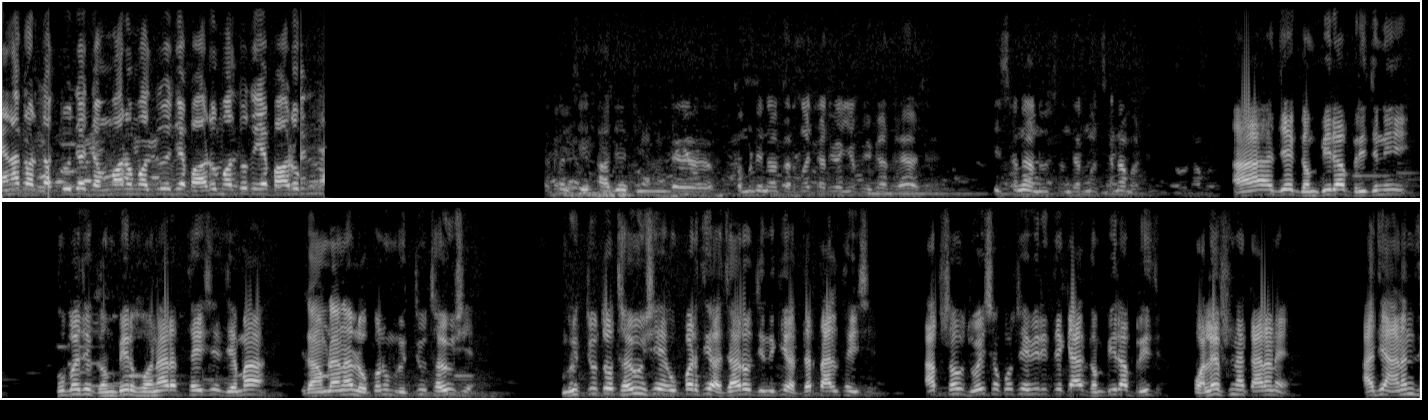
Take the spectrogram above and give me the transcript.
એના કરતા તું જે જમવાનું મળતું હતું જે ભાડું મળતું હતું એ ભાડું આજે કંપનીના કર્મચારીઓ અહીંયા ભેગા થયા છે એ શેના અનુસંધાનમાં શેના માટે? આ જે ગંભીરા બ્રિજની ખૂબ જ ગંભીર હોનારત થઈ છે જેમાં ગામડાના લોકોનું મૃત્યુ થયું છે. મૃત્યુ તો થયું છે ઉપરથી હજારો જિંદગી અદ્ધરતાલ થઈ છે. આપ સૌ જોઈ શકો છો એવી રીતે કે આ ગંભીરા બ્રિજ કોલેપ્સના કારણે આજે આણંદ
